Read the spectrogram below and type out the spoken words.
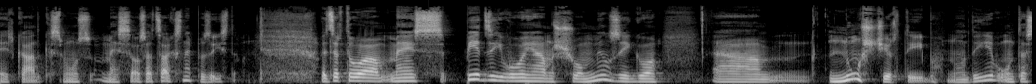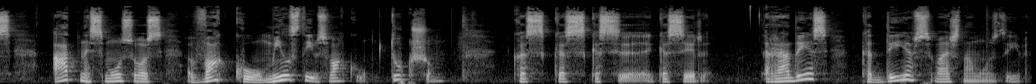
ir kādi, kas mūs, mēs savus vecākus nepazīstam. Līdz ar to mēs piedzīvojām šo milzīgo um, nošķirtību no Dieva, un tas atnes mūsos vakumu, mīlestības vakumu, tukšumu, kas, kas, kas, kas ir radies, kad Dievs vairs nav mūsu dzīvē.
